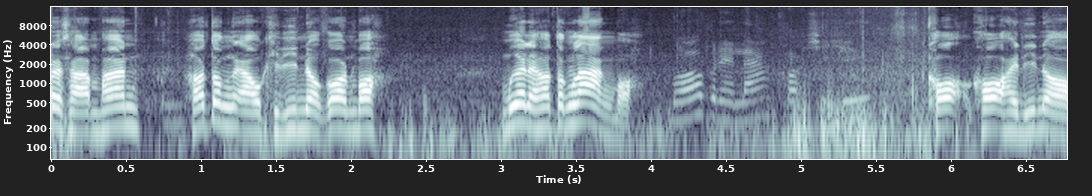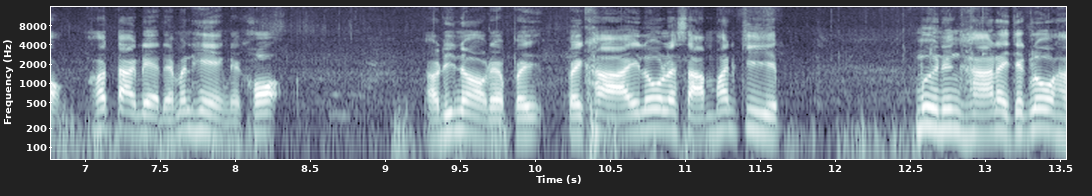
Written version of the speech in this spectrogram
ละสามพันเขาต้องเอาขี้ดินออกก่อนบ่เมื่อไรเขาต้องล่างบ่บอไปได้ล้างขอชิ้นยืดเคาะเคาะให้ดินออกเขาตากแดดให้มันแห้งเนี่ยเคาะเอาดินออกเดี๋ยวไปไปขายโลละสามพันกีบมือหนึ่งหาได้จักโลห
